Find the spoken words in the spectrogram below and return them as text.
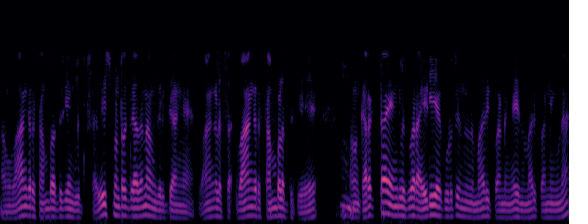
அவங்க வாங்குற சம்பளத்துக்கு எங்களுக்கு சர்வீஸ் பண்ணுறதுக்காக தானே அவங்க இருக்காங்க. வாங்கல ச வாங்குற சம்பளத்துக்கு அவங்க கரெக்டாக எங்களுக்கு ஒரு ஐடியா கொடுத்து இந்த மாதிரி பண்ணுங்க இந்த மாதிரி பண்ணீங்கன்னா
